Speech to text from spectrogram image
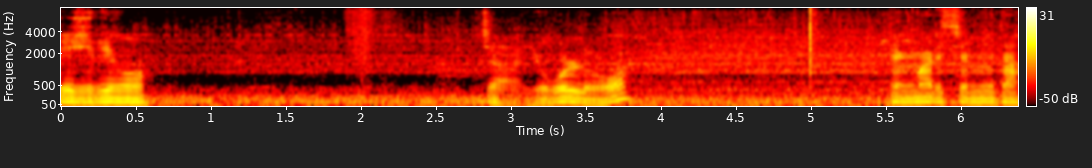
돼지빙어. 자 요걸로 100마리째입니다.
